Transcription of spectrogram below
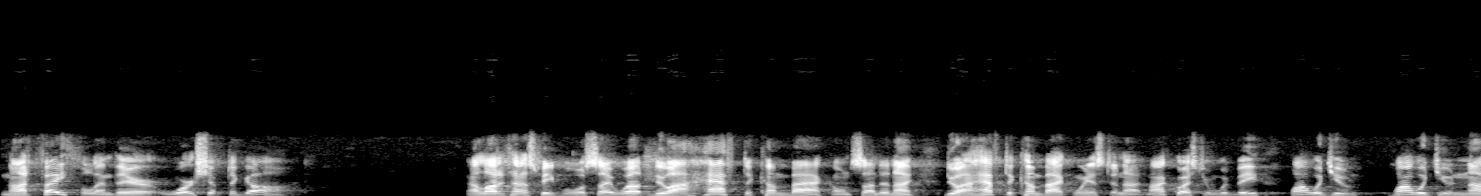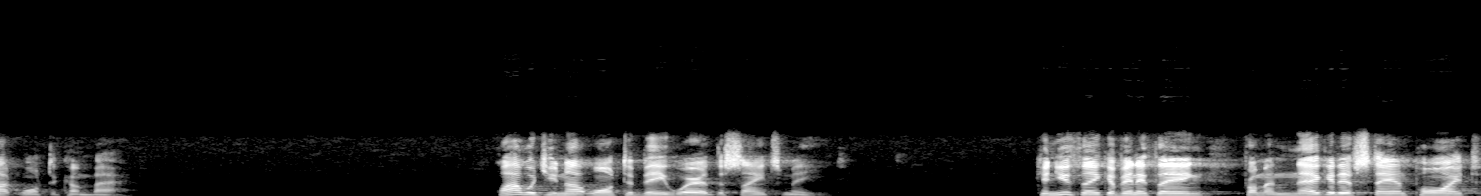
not faithful in their worship to God. Now, a lot of times people will say, Well, do I have to come back on Sunday night? Do I have to come back Wednesday night? My question would be, why would you, why would you not want to come back? Why would you not want to be where the saints meet? Can you think of anything from a negative standpoint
